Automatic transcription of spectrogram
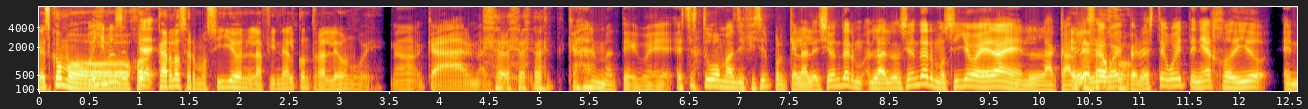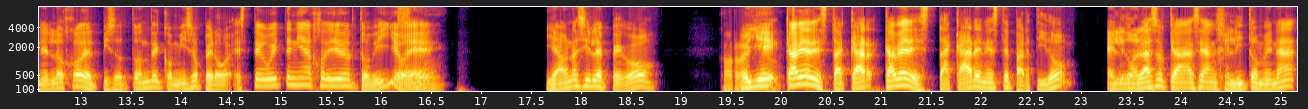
Es como Oye, ¿no te- Carlos Hermosillo en la final contra León, güey. No, cálmate. cálmate, güey. Este estuvo más difícil porque la lesión de, la lesión de Hermosillo era en la cabeza, güey. Pero este güey tenía jodido en el ojo del pisotón de comiso. Pero este güey tenía jodido el tobillo, ¿eh? Sí, Y aún así le pegó. Correcto. Oye, cabe destacar, cabe destacar en este partido el golazo que hace Angelito Mena.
